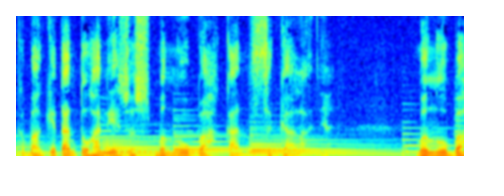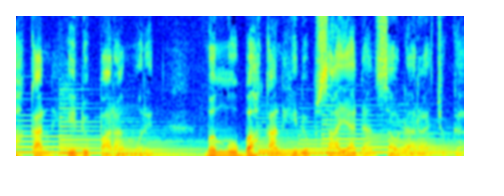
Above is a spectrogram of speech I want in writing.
Kebangkitan Tuhan Yesus mengubahkan segalanya. Mengubahkan hidup para murid. Mengubahkan hidup saya dan saudara juga.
